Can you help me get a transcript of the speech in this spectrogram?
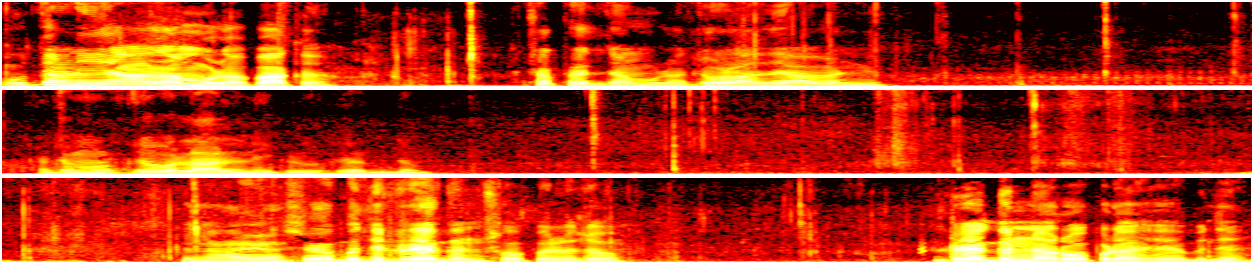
ઉતાણી આ જાંબુડા પાકે. સફેદ જાંબુડા ધોળા જે આવે ને. જમણું કેવો લાલ નીકળ્યું છે એકદમ. અહીંયા છે બધી ડ્રેગન સોંપેલા, જો. ડ્રેગનના રોપડા છે બધા.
